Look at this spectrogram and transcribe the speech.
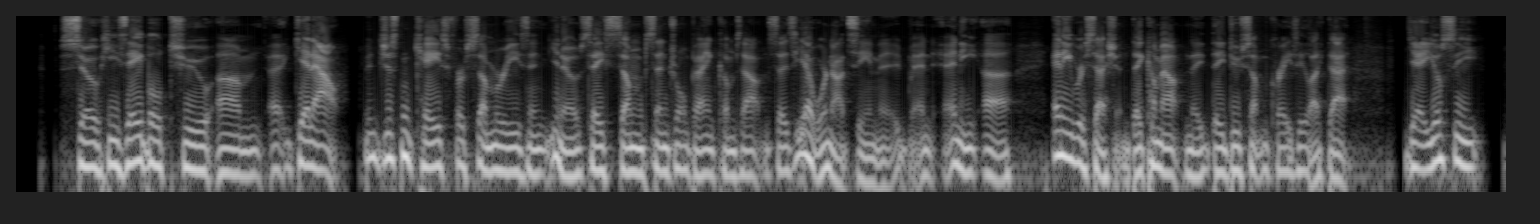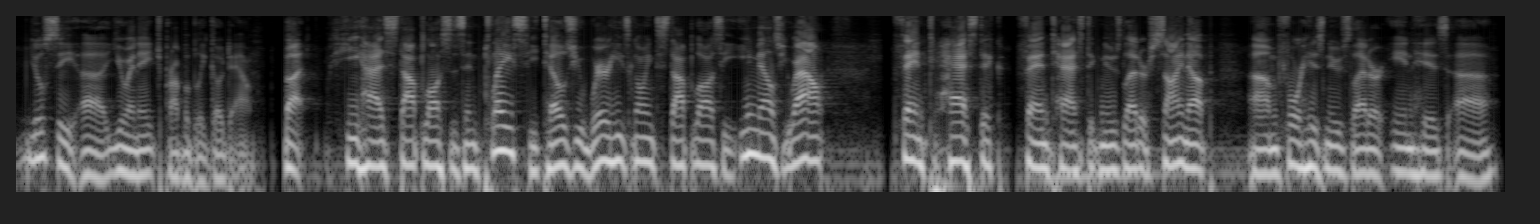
So he's able to um, uh, get out just in case for some reason, you know, say some central bank comes out and says, yeah, we're not seeing it, and any uh, any recession. They come out and they, they do something crazy like that. Yeah, you'll see you'll see uh, UNH probably go down. But he has stop losses in place. He tells you where he's going to stop loss. He emails you out fantastic, fantastic newsletter. Sign up um, for his newsletter in his uh,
